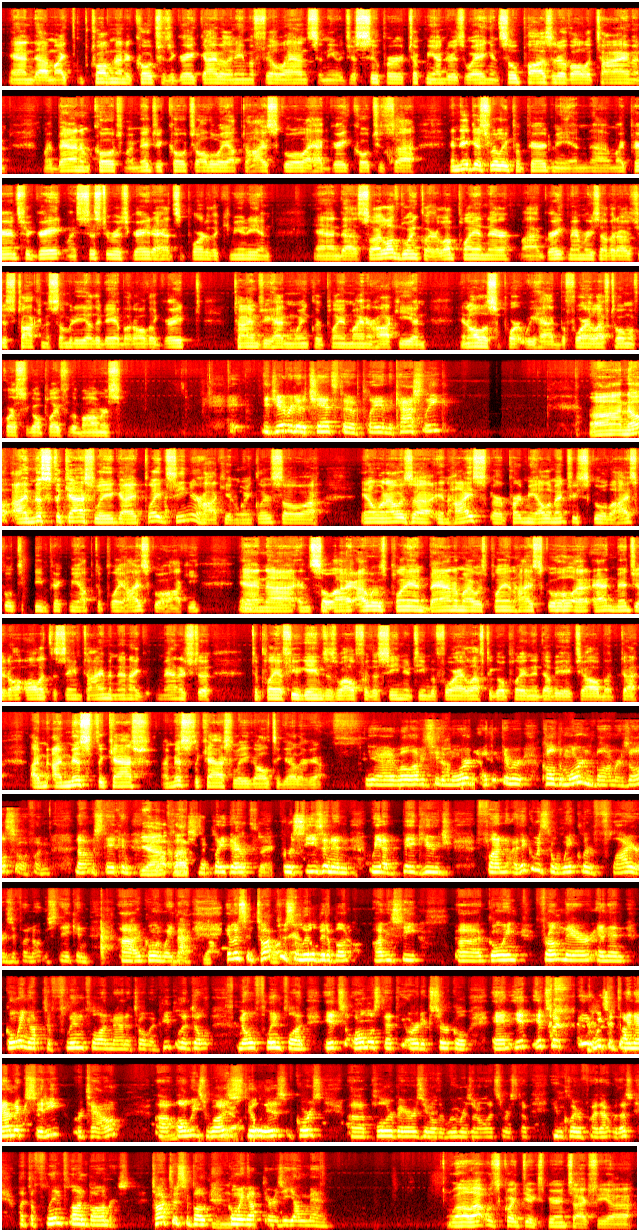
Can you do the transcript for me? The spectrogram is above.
and uh, my 12 and under coach was a great guy by the name of phil lance and he was just super took me under his wing and so positive all the time and my Bantam coach, my midget coach, all the way up to high school. I had great coaches, uh, and they just really prepared me. And uh, my parents were great. My sister was great. I had support of the community, and and uh, so I loved Winkler. I loved playing there. Uh, great memories of it. I was just talking to somebody the other day about all the great times we had in Winkler playing minor hockey and and all the support we had before I left home, of course, to go play for the Bombers. Did you ever get a chance to play in the Cash League? Uh, no, I missed the cash league. I played senior hockey in Winkler. So, uh, you know, when I was uh, in high school, or pardon me, elementary school, the high school team picked me up to play high school hockey. And uh, and so I, I was playing Bantam, I was playing high school uh, and midget all, all at the same time, and then I managed to to play a few games as well for the senior team before I left to go play in the WHL. But uh, I, I missed the cash. I missed the cash league altogether. Yeah. Yeah, well, obviously the Morden. I think they were called the Morden Bombers, also, if I'm not mistaken. Yeah, class. I played there right. for a season, and we had big, huge fun. I think it was the Winkler Flyers, if I'm not mistaken, uh, going way back. Yeah, yeah. Hey, listen, talk well, to us yeah. a little bit about obviously uh, going from there and then going up to Flin Flon, Manitoba. And people that don't know Flin Flon, it's almost at the Arctic Circle, and it it's a it was a dynamic city or town uh, mm-hmm. always was, yeah. still is, of course. Uh, polar bears, you know, the rumors and all that sort of stuff. You can clarify that with us. But the Flin Flon Bombers, talk to us about mm-hmm. going up there as a young man. Well, that was quite the experience, actually. Uh,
